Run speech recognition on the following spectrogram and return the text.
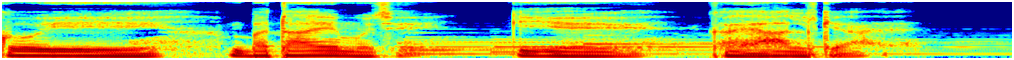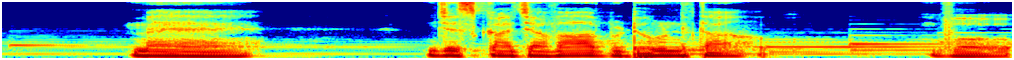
कोई बताए मुझे कि ये ख्याल क्या है। मैं जिसका जवाब ढूंढता हूँ, वो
